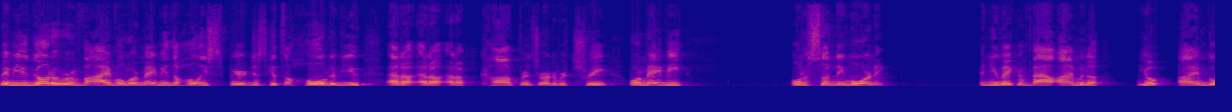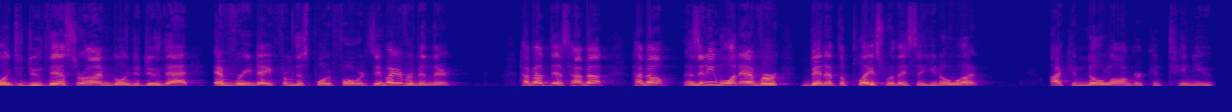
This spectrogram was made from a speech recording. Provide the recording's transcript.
maybe you go to a revival, or maybe the Holy Spirit just gets a hold of you at a, at, a, at a conference or at a retreat, or maybe on a Sunday morning, and you make a vow, I'm gonna, you know, I am going to do this or I'm going to do that every day from this point forward. Has anybody ever been there? How about this? How about, how about, has anyone ever been at the place where they say, you know what? I can no longer continue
